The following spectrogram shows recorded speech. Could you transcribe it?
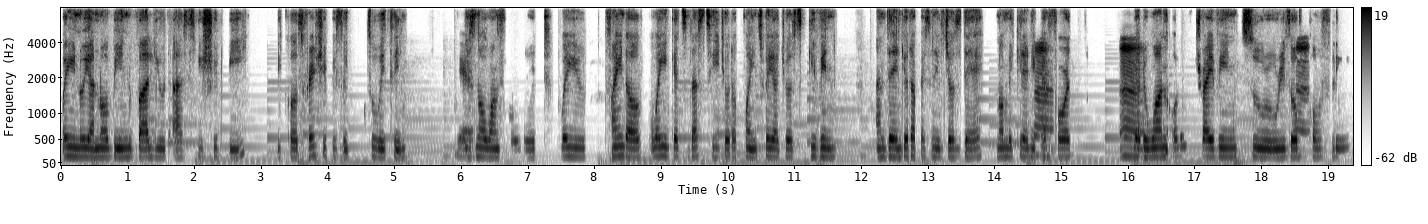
when you know you're not being valued as you should be, because friendship is a two-way thing. Yeah. It's not one-sided. When you find out, when you get to that stage or the point where you're just giving and then the other person is just there, not making any mm. effort. Mm. You're the one always striving to resolve mm. conflict.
